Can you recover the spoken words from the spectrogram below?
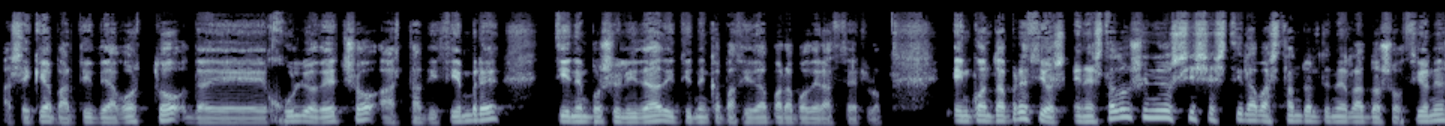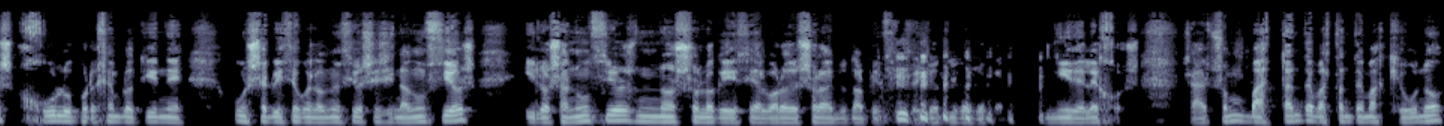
Así que a partir de agosto, de julio, de hecho, hasta diciembre, tienen posibilidad y tienen capacidad para poder hacerlo. En cuanto a precios, en Estados Unidos sí se estila bastante el tener las dos opciones. Hulu, por ejemplo, tiene un servicio con anuncios y sin anuncios, y los anuncios no son lo que dice Álvaro de Sola en al principio. Yo digo yo ni de lejos. O sea, son bastante, bastante más que uno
